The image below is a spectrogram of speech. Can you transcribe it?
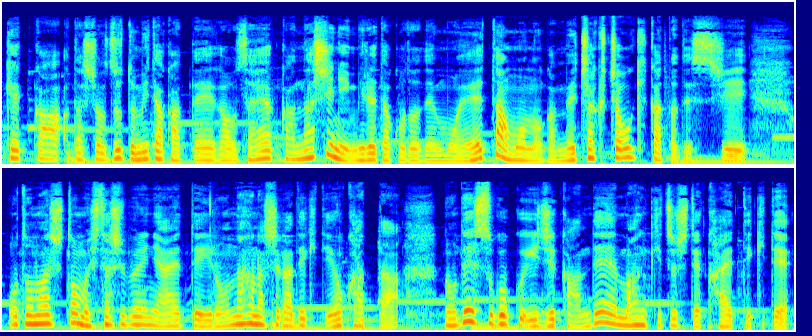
結果、私はずっと見たかった映画を罪悪感なしに見れたことでもう得たものがめちゃくちゃ大きかったですし、お友達とも久しぶりに会えていろんな話ができてよかったので、すごくいい時間で満喫して帰ってきて、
